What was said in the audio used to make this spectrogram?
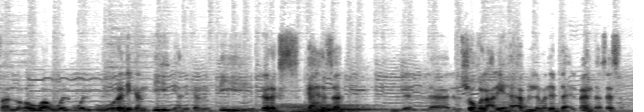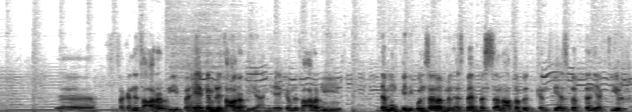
فاللي هو و already كان في يعني كان في lyrics جاهزة للشغل عليها قبل ما نبدأ ال band أساسا. آه فكانت عربي فهي كملت عربي يعني. هي كملت عربي. ده ممكن يكون سبب من الأسباب بس أنا أعتقد كان في أسباب تانية كتير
